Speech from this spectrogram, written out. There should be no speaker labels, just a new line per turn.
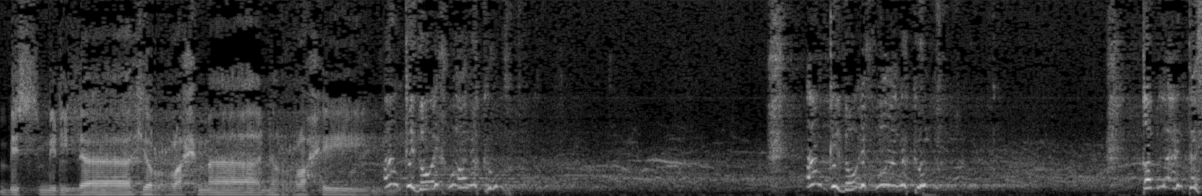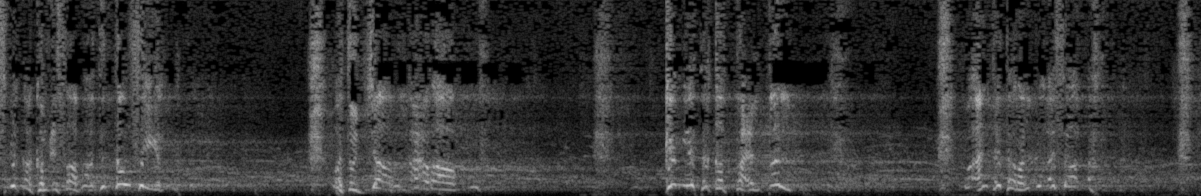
بسم الله الرحمن الرحيم.
أنقذوا إخوانكم. أنقذوا إخوانكم. قبل أن تسبقكم عصابات التنصير. وتجار الأعراض كم يتقطع القلب. وأنت ترى البؤساء.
